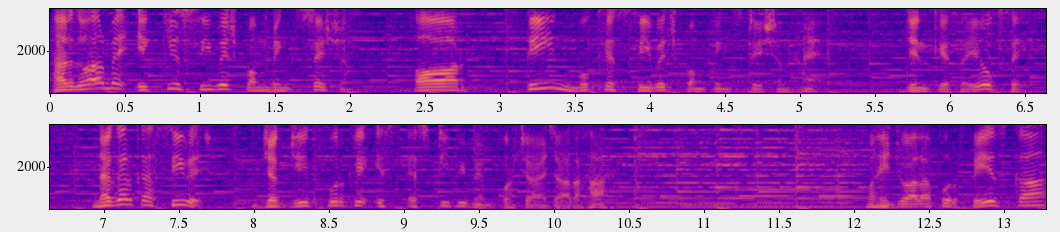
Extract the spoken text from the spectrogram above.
हरिद्वार में 21 सीवेज पंपिंग स्टेशन और तीन मुख्य सीवेज पंपिंग स्टेशन हैं, जिनके सहयोग से नगर का सीवेज जगजीतपुर के इस एसटीपी में पहुँचाया जा रहा है। वहीं ज्वालापुर फ़ेज़ का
